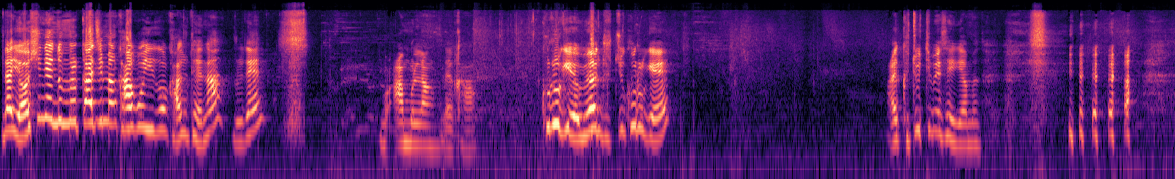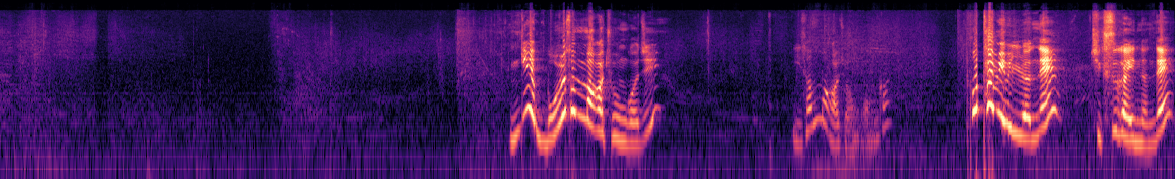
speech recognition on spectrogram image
나 여신의 눈물까지만 가고 이거 가도 되나? 루덴? 뭐, 아 몰랑 내가 가 그러게 왜 안 죽지 그러게 아니 그쪽 팀에서 얘기하면 이게 뭘 선마가 좋은 거지? 이 선마가 좋은 건가? 포탑이 밀렸네? 직스가 있는데?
